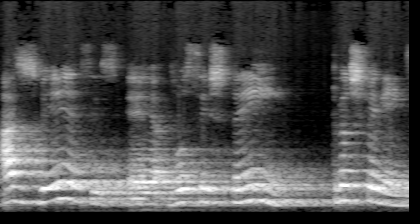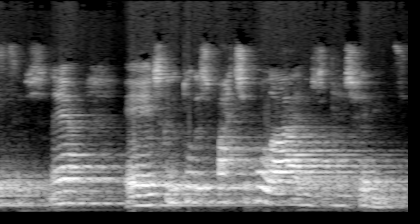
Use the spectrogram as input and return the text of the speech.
Às vezes, é, vocês têm transferências, né? É, escrituras particulares de transferência.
